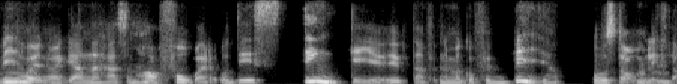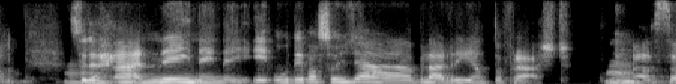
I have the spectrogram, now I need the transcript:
Vi har ju några grannar här som har får och det stinker ju utanför när man går förbi hos dem Mm. liksom. Så det Mm. här, nej, nej, nej. Och det var så jävla rent och fräscht. Mm. Alltså,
